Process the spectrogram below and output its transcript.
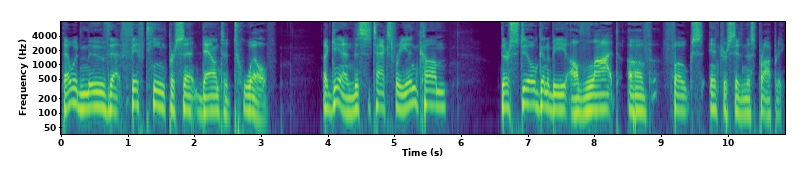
That would move that fifteen percent down to twelve. Again, this is tax free income there's still going to be a lot of folks interested in this property.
